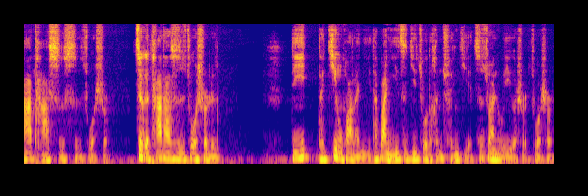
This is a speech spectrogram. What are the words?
踏踏实实做事儿。这个踏踏实实做事儿的，第一，他净化了你，他把你自己做的很纯洁，只专注一个事儿做事儿。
